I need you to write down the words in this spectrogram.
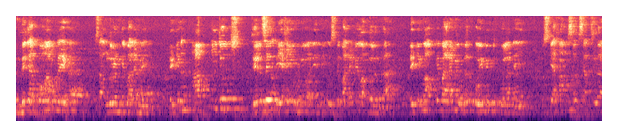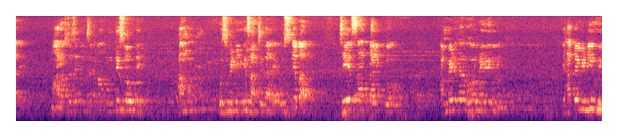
बंदेजी आपको मालूम रहेगा उस आंदोलन के बारे में. लेकिन आपकी जो जेल से रिहाई होने वाली थी उसके बारे में आंदोलन था. लेकिन आपके बारे में उधर कोई भी कुछ बोला नहीं. उसके हम सब साक्षीदार हैं. महाराष्ट्र से कम से कम हम उनतीस लोग थे। हम उस मीटिंग के साक्षीदार है। उसके बाद छह सात तारीख को अंबेडकर भवन नई दिल्ली। यहाँ पे मीटिंग हुई।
